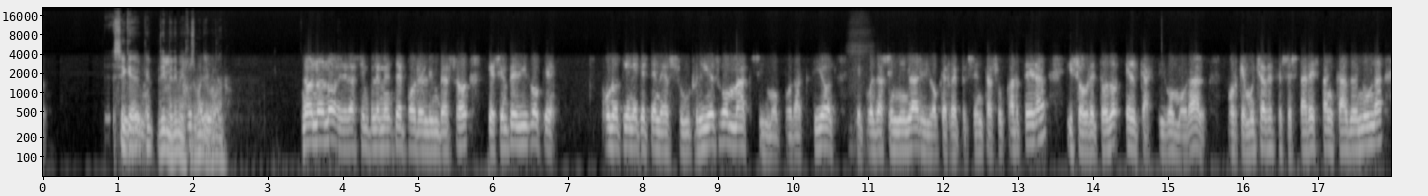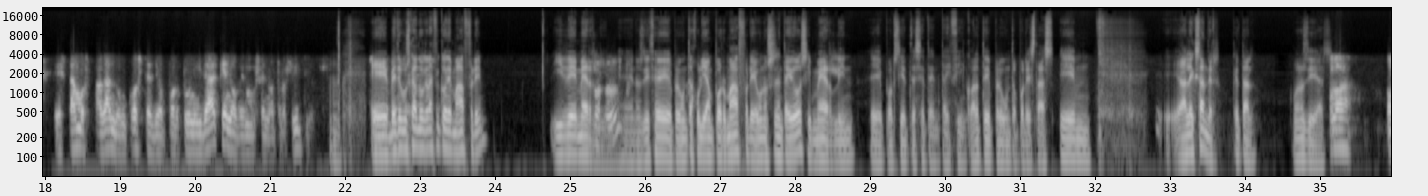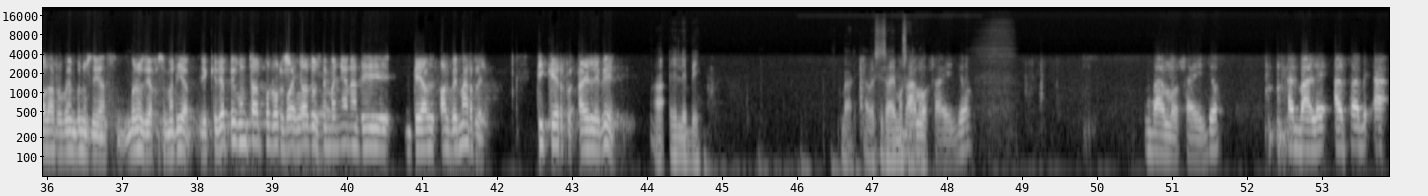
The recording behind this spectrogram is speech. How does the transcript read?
Sí, que, dime, dime, José María. No, no, no, era simplemente por el inversor, que siempre digo que uno tiene que tener su riesgo máximo por acción que pueda asimilar y lo que representa su cartera y sobre todo el castigo moral, porque muchas veces estar estancado en una estamos pagando un coste de oportunidad que no vemos en otros sitios. Mm. Eh, vete buscando gráfico de Mafre y de Merlin. Eh, nos dice, pregunta Julián por Mafre a 1,62 y Merlin eh, por 7,75. Ahora te pregunto por estas. Em, Alexander, ¿qué tal? Buenos días. Hola, Hola Rubén, buenos días. Buenos días, José María. Eh, quería preguntar por los resultados de mañana de, de Albemarle, ticker ALB. ALB. Vale, a ver si sabemos Vamos a ello. Vamos a ello. Ah, vale,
